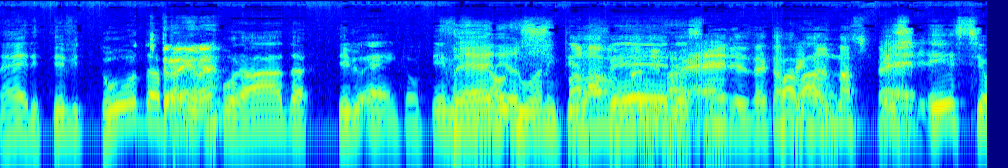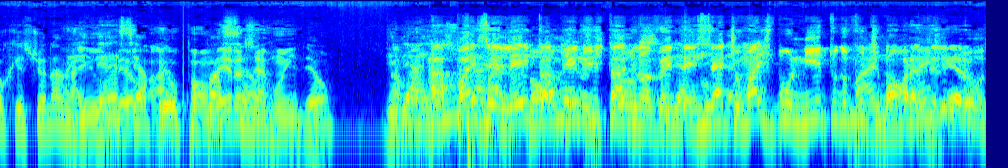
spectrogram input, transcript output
Né? Ele teve toda a Estranho, né? temporada, teve, é, então, teve o Férias. final do ano inteiro, tanto de férias. férias, né? Tá falavam- treinando nas Esse, férias. esse é o questionamento, Aí o essa meu- é a aí o preocupação, Palmeiras é ruim. entendeu? Não, Ele mas- ainda- Rapaz, eleito aqui no estádio trouxe, ele 97, ainda- o mais bonito do Mas futebol brasileiro.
